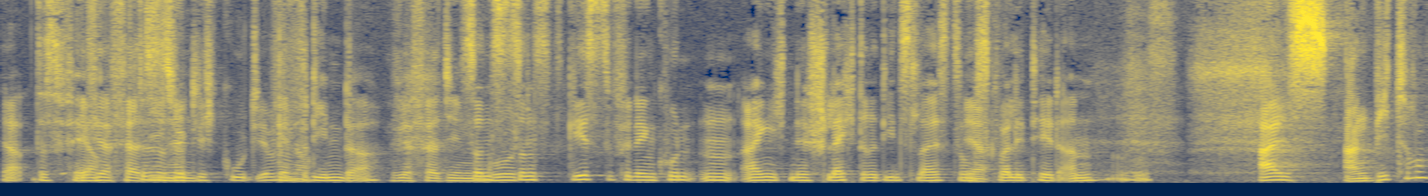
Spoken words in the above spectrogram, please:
ja, das ist fair. Wir verdienen, das ist wirklich gut. Wir genau. verdienen da. Wir verdienen sonst, gut. Sonst gehst du für den Kunden eigentlich eine schlechtere Dienstleistungsqualität ja. an. Also Als Anbieter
